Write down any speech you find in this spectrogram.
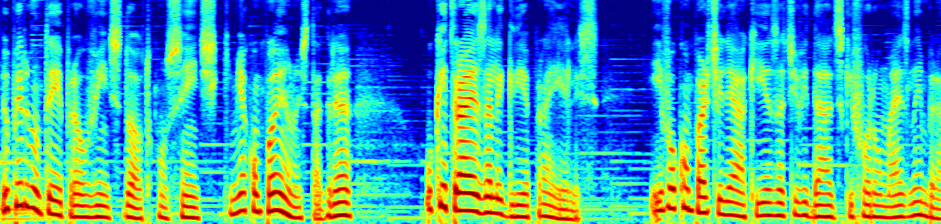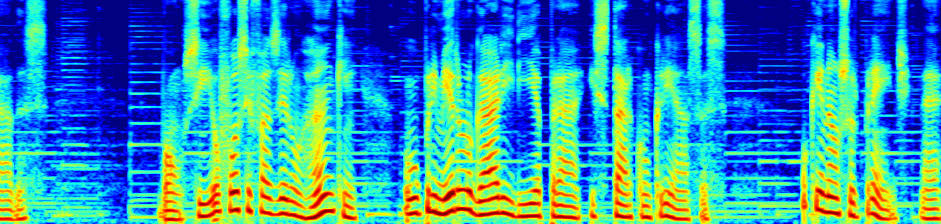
Eu perguntei para ouvintes do autoconsciente que me acompanham no Instagram o que traz alegria para eles e vou compartilhar aqui as atividades que foram mais lembradas. Bom, se eu fosse fazer um ranking, o primeiro lugar iria para estar com crianças. O que não surpreende, né?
